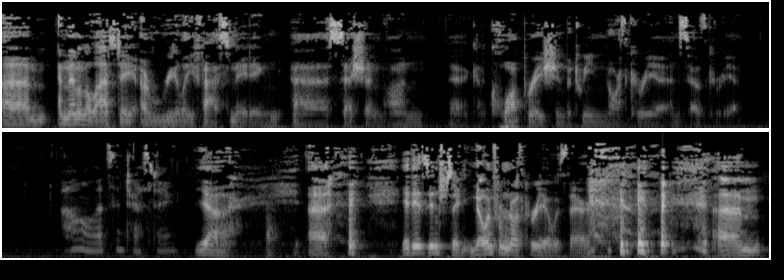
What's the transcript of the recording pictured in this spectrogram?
Um, and then on the last day, a really fascinating uh, session on uh, kind of cooperation between North Korea and South Korea. Oh, that's interesting. Yeah. Uh, it is interesting. No one from North Korea was there. um,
